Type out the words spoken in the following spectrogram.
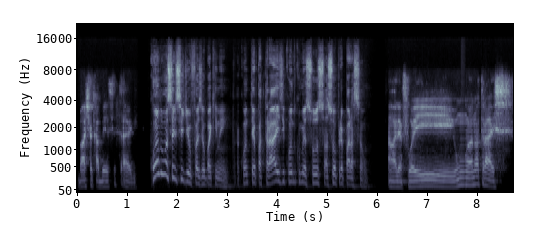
baixa a cabeça e segue. Quando você decidiu fazer o Bikeman? Há quanto tempo atrás e quando começou a sua preparação? Olha, foi um ano atrás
